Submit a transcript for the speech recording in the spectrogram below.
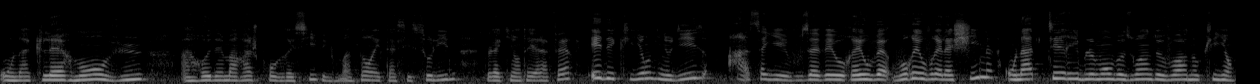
on a clairement vu un redémarrage progressif et maintenant est assez solide de la clientèle à l'affaire et des clients qui nous disent ah ça y est vous avez réouvert vous réouvrez la Chine on a terriblement besoin de voir nos clients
